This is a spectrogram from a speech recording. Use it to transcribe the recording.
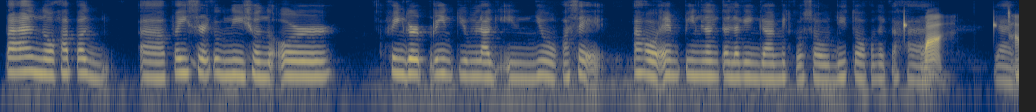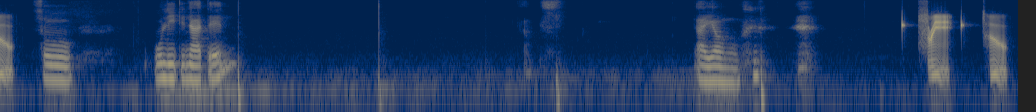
paano kapag ah, face recognition or fingerprint yung login nyo. Kasi ako, MPIN lang talaga yung gamit ko. So, dito ako nagkaka... 1. Yan. 2. So, ulitin natin. Oops. Ayaw mo. 3. 2.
